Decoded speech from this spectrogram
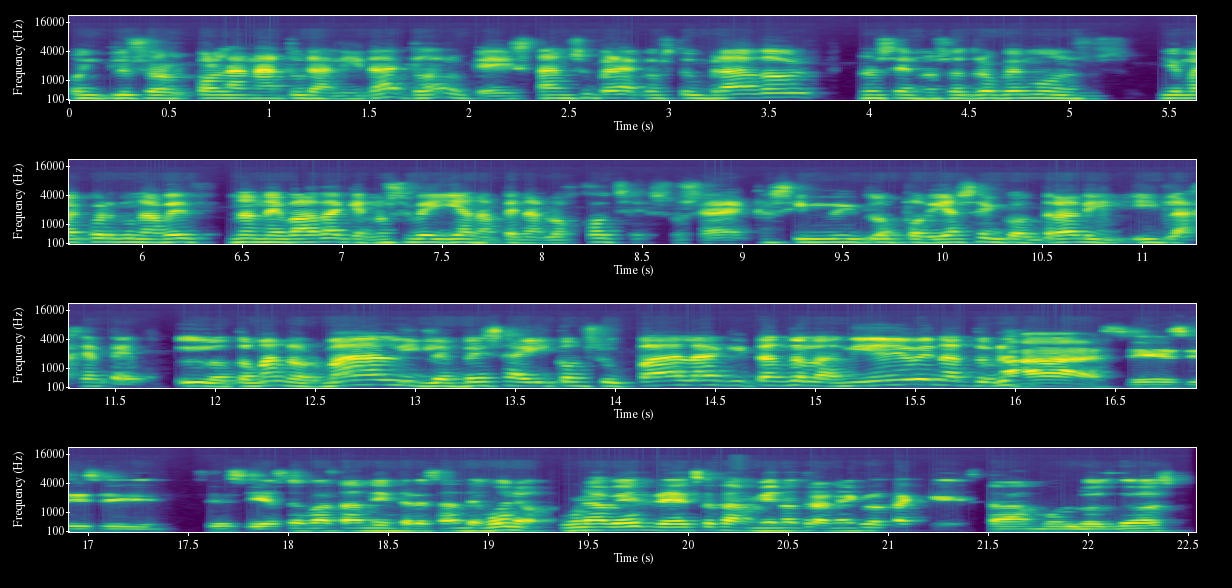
o incluso con la naturalidad, claro, que están súper acostumbrados. No sé, nosotros vemos, yo me acuerdo una vez, una nevada que no se veían apenas los coches, o sea, casi ni los podías encontrar y, y la gente lo toma normal y les ves ahí con su pala quitando la nieve natural. Ah, sí, sí, sí. Sí, sí, eso es bastante interesante. Bueno, una vez, de hecho, también otra anécdota que estábamos los dos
